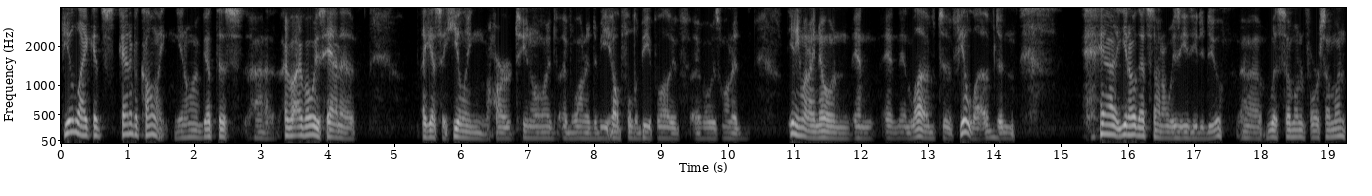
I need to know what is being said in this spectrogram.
feel like it's kind of a calling. You know, I've got this. Uh, I've I've always had a I guess a healing heart. You know, I've I've wanted to be helpful to people. I've I've always wanted anyone I know and and and, and love to feel loved. And yeah, you know, that's not always easy to do uh, with someone for someone.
